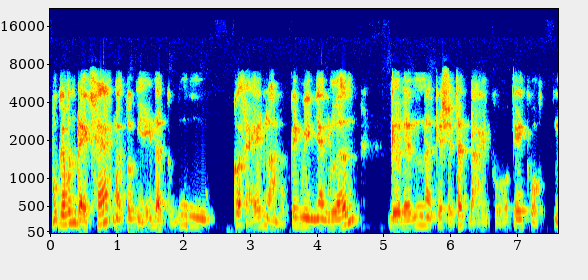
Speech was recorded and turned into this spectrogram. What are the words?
Một cái vấn đề khác mà tôi nghĩ là cũng có thể là một cái nguyên nhân lớn đưa đến ờ, cái sự thất bại của cái cuộc ừ,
